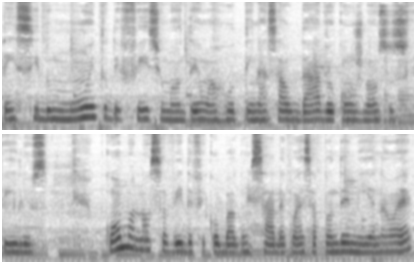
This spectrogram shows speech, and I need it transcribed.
tem sido muito difícil manter uma rotina saudável com os nossos filhos. Como a nossa vida ficou bagunçada com essa pandemia, não é?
